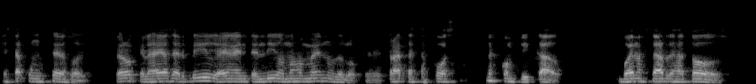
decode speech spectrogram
estar con ustedes hoy. Espero que les haya servido y hayan entendido más o menos de lo que se trata estas cosas. No es complicado. Buenas tardes a todos.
